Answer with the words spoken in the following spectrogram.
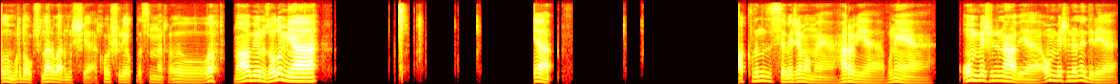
Oğlum burada okçular varmış ya. Koş şuraya oklasınlar. Oo! Ne yapıyorsunuz oğlum ya? Ya aklınızı seveceğim ama ya. Harbi ya. Bu ne ya? 15 ülün abi ya. 15 ülü nedir ya?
